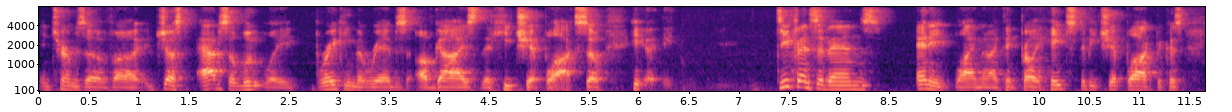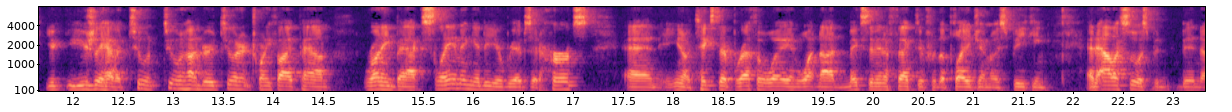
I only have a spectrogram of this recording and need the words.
in terms of uh, just absolutely breaking the ribs of guys that he chip blocks. So he defensive ends any lineman, I think, probably hates to be chip blocked because you, you usually have a 200, 225 pound running back slamming into your ribs. It hurts and you know takes their breath away and whatnot, and makes them ineffective for the play, generally speaking. And Alex Lewis been been uh,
